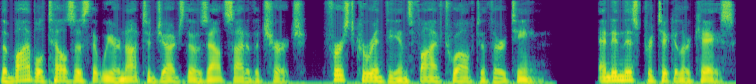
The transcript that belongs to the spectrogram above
the Bible tells us that we are not to judge those outside of the church, 1 Corinthians 5:12 13. And in this particular case,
